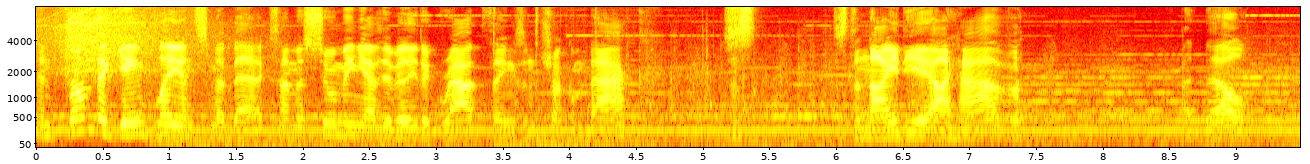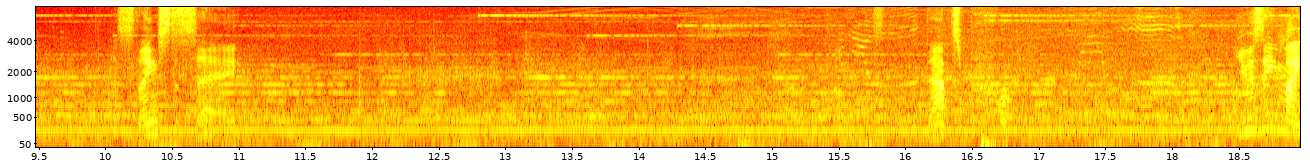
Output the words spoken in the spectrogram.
And from the gameplay in Smebex, I'm assuming you have the ability to grab things and chuck them back. Just, just an idea I have. A bell. There's things to say. That's Using my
